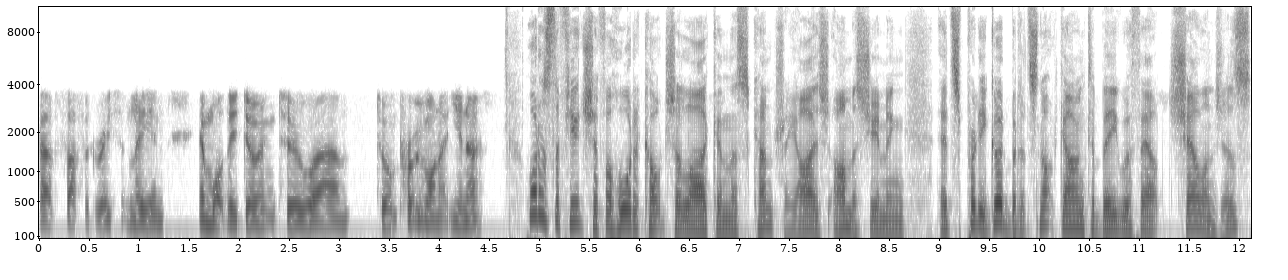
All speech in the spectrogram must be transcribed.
they've suffered recently, and, and what they're doing to um, to improve on it. You know. What is the future for horticulture like in this country? I, I'm assuming it's pretty good, but it's not going to be without challenges.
